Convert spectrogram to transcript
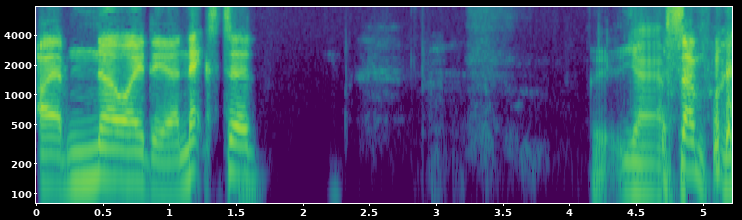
I have no idea. Next to Yeah, somewhere.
